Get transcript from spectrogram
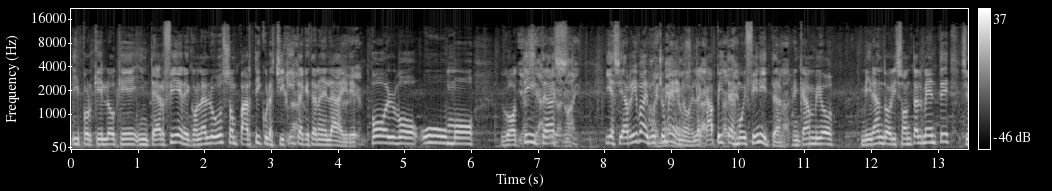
Y porque lo que interfiere con la luz son partículas chiquitas Claro, que están en el aire, polvo, humo, Y gotitas. hacia arriba no hay. Y hacia arriba hay mucho menos, menos, la claro, capita es muy finita. Claro. En cambio, mirando horizontalmente, si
